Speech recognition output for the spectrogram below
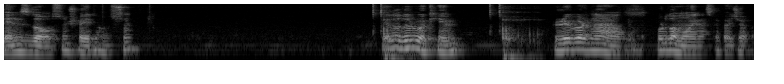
Deniz de olsun, şey de olsun. Ya da dur bakayım. River Niles. Burada mı oynasak acaba?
